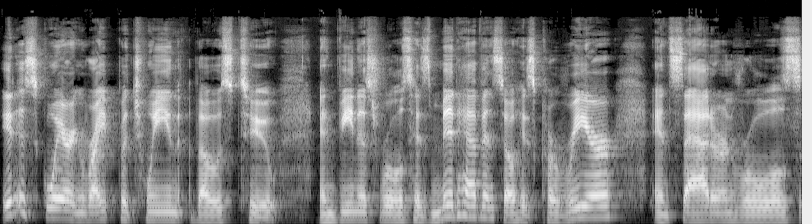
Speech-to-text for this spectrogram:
it is squaring right between those two. And Venus rules his midheaven, so his career, and Saturn rules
